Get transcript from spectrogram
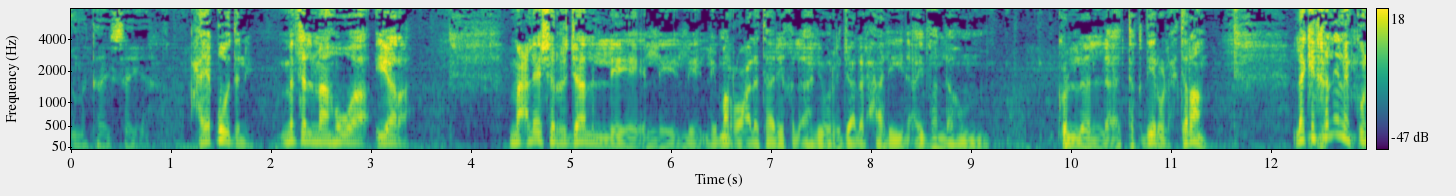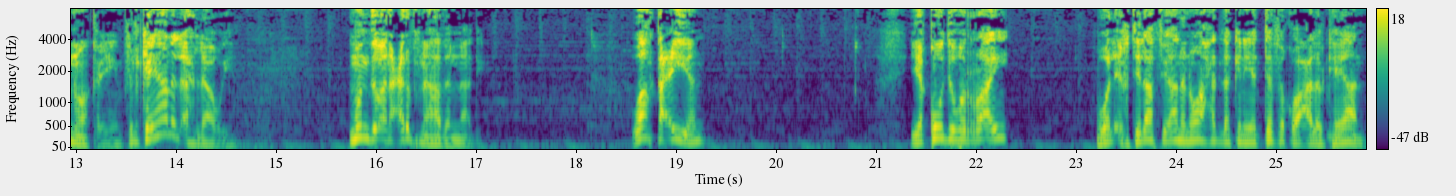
النتائج سيئة. حيقودني مثل ما هو يرى. معليش الرجال اللي اللي اللي مروا على تاريخ الأهلي والرجال الحاليين أيضا لهم كل التقدير والاحترام. لكن خلينا نكون واقعيين. في الكيان الأهلاوي منذ أن عرفنا هذا النادي واقعيا يقوده الرأي والاختلاف في آن واحد لكن يتفقوا على الكيان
